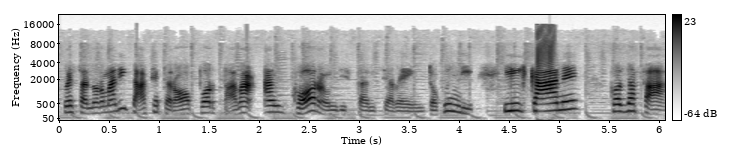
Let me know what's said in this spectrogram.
Questa normalità che però portava ancora un distanziamento. Quindi il cane cosa fa?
